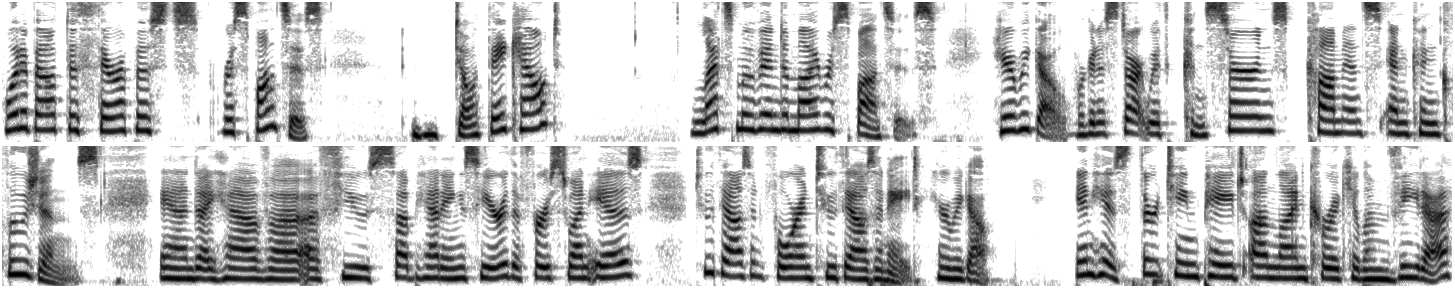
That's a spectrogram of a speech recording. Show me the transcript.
What about the therapist's responses? Don't they count? Let's move into my responses. Here we go. We're going to start with concerns, comments, and conclusions. And I have uh, a few subheadings here. The first one is 2004 and 2008. Here we go. In his 13 page online curriculum Vita,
